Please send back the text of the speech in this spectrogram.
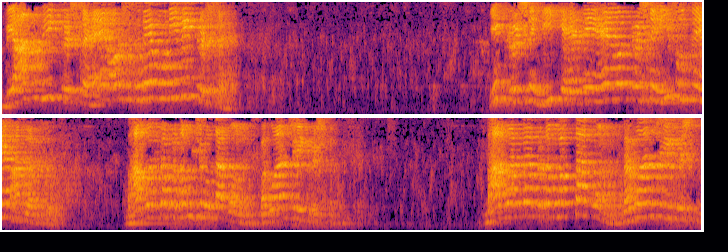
व्यास भी कृष्ण है और सुखदेव मुनि भी कृष्ण है। ये कृष्ण ही कहते हैं और कृष्ण ही सुनते हैं भागवत को। भागवत का प्रथम श्रोता कौन है? भगवान श्री कृष्ण। भागवत का प्रथम वक्ता कौन है? भगवान श्री कृष्ण।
